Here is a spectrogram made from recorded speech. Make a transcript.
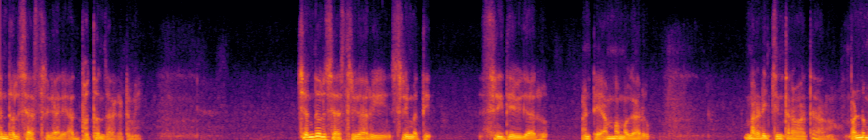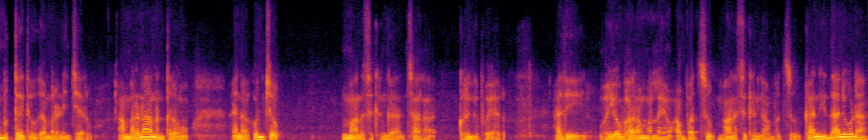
చందోలు శాస్త్రి గారి అద్భుతం జరగటమే. చందోలు శాస్త్రి గారి శ్రీమతి శ్రీదేవి గారు అంటే అమ్మమ్మ గారు మరణించిన తర్వాత పండు ముత్తైతువుగా మరణించారు. ఆ మరణానంతరం ఆయన కొంచెం మానసికంగా చాలా కృంగిపోయారు. అది వయోభారం వల్ల అవ్వచ్చు మానసికంగా అవ్వచ్చు కానీ దాన్ని కూడా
